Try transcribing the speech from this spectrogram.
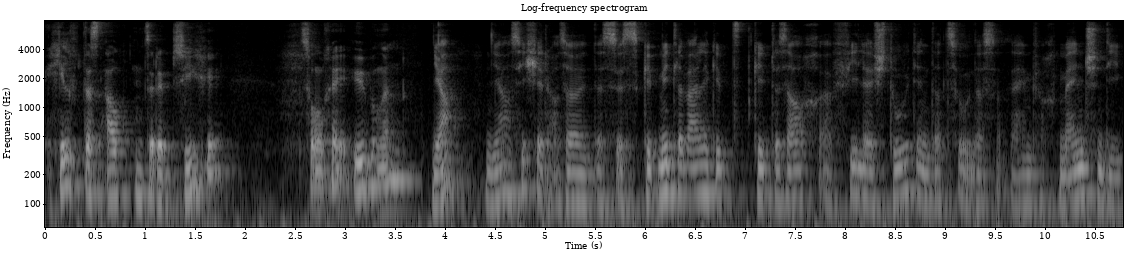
Hilft das auch unsere Psyche, solche Übungen? Ja, ja, sicher. Also das, es gibt mittlerweile gibt, gibt es auch äh, viele Studien dazu, dass einfach Menschen, die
